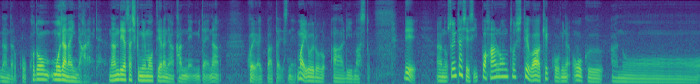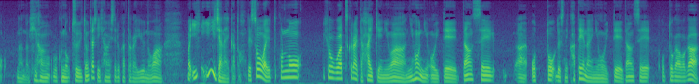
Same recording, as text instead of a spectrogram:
ー、なんだろう、こう子供じゃないんだからみたいな。なんで優しく見守ってやらにあかんねんみたいな声がいっぱいあったりですね。まあ、いろいろありますと。で、あのそれに対してです、一方反論としては結構みんな多く、あのー、なんだ批判、僕のツイートに対して批判している方が言うのは、まあ、いいいいじゃないかと。で、そうは言って、この標語が作られた背景には、日本において男性、あ夫ですね、家庭内において男性、夫側が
